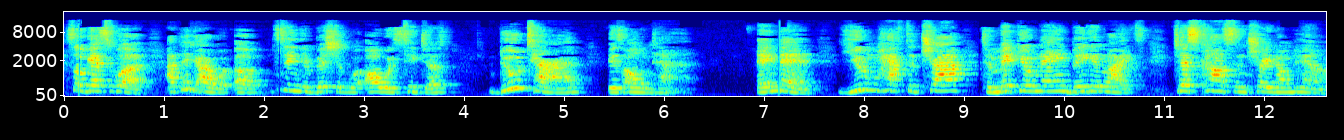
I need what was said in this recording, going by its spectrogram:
So guess what? I think our uh, senior bishop will always teach us: due time is on time. Amen. You don't have to try to make your name big in lights. Just concentrate on him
